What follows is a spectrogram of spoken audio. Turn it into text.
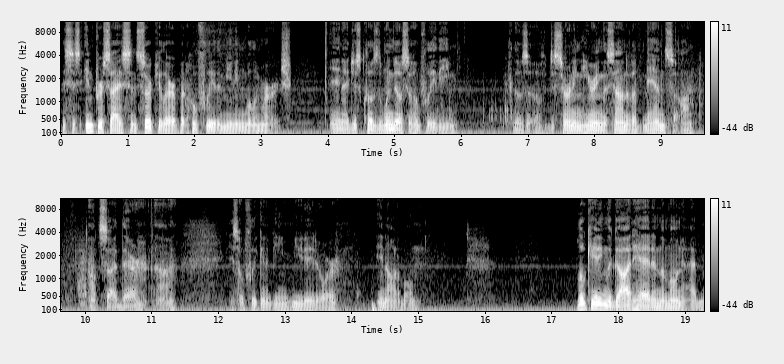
this is imprecise and circular, but hopefully the meaning will emerge. And I just closed the window, so hopefully the those of discerning hearing the sound of a bandsaw outside there uh, is hopefully going to be muted or inaudible. Locating the Godhead and the monad.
